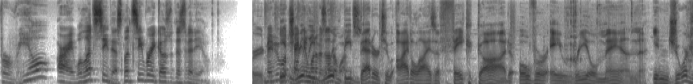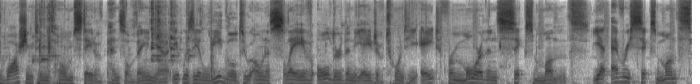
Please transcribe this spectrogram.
For real? All right, well, let's see this. Let's see where he goes with this video. Maybe we'll it check really in one of his would be better to idolize a fake god over a real man. In George Washington's home state of Pennsylvania, it was illegal to own a slave older than the age of 28 for more than six months. Yet every six months,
